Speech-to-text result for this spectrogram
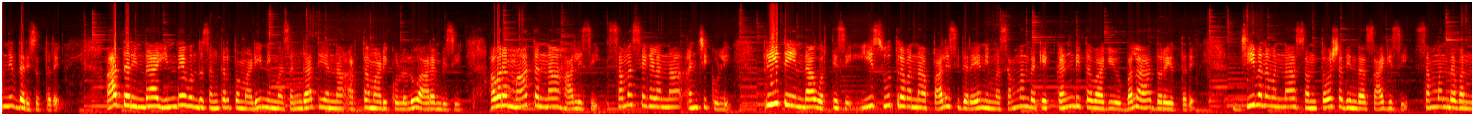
ನಿರ್ಧರಿಸುತ್ತದೆ. ಆದ್ದರಿಂದ ಹಿಂದೆ ಒಂದು ಸಂಕಲ್ಪ ಮಾಡಿ ನಿಮ್ಮ ಸಂಗಾತಿಯನ್ನ ಅರ್ಥ ಮಾಡಿಕೊಳ್ಳಲು ಆರಂಭಿಸಿ. ಅವರ ಮಾತನ್ನ ಆಲಿಸಿ, ಸಮಸ್ಯೆಗಳನ್ನ ಹಂಚಿಕೊಳ್ಳಿ. ಪ್ರೀತಿಯಿಂದ ವರ್ತಿಸಿ, ಈ ಸೂತ್ರವನ್ನ ಪಾಲಿಸಿದರೆ ನಿಮ್ಮ ಸಂಬಂಧಕ್ಕೆ ಖಂಡಿತವಾಗಿಯೂ ಬಲ ದೊರೆಯುತ್ತದೆ. ಜೀವನವನ್ನ ಸಂತೋಷದಿಂದ ಸಾಗಿಸಿ, ಸಂಬಂಧವನ್ನ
